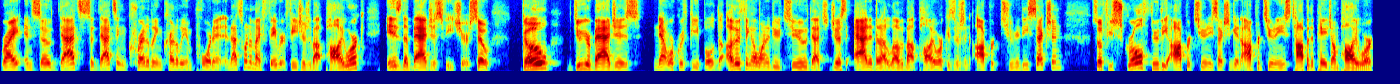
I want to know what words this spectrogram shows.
Right. And so that's so that's incredibly, incredibly important. And that's one of my favorite features about Polywork is the badges feature. So go do your badges, network with people. The other thing I want to do too that's just added that I love about Polywork is there's an opportunity section. So if you scroll through the opportunity section, again, opportunities, top of the page on Polywork,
